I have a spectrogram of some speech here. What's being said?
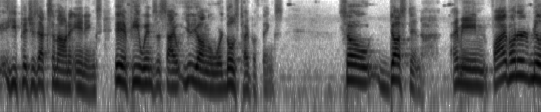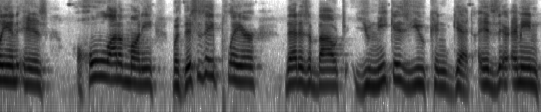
he pitches X amount of innings, if he wins the Cy Young Award, those type of things. So, Dustin, I mean, 500 million is a whole lot of money, but this is a player that is about unique as you can get. Is there, I mean,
